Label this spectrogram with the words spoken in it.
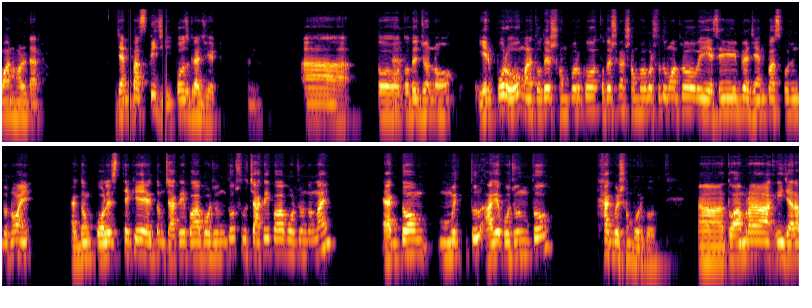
1 holder. JENPAS PG post graduate. তো হ্যাঁ। তোদের জন্য এরপরও মানে তোদের সম্পর্ক তোদের সঙ্গে সম্পর্ক শুধুমাত্র ওই এসএমএ বা জেন পাস পর্যন্ত নয়। একদম কলেজ থেকে একদম চাকরি পাওয়া পর্যন্ত শুধু চাকরি পাওয়া পর্যন্ত নয়। একদম মৃত্যুর আগে পর্যন্ত থাকবে সম্পর্ক। তো আমরা এই যারা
